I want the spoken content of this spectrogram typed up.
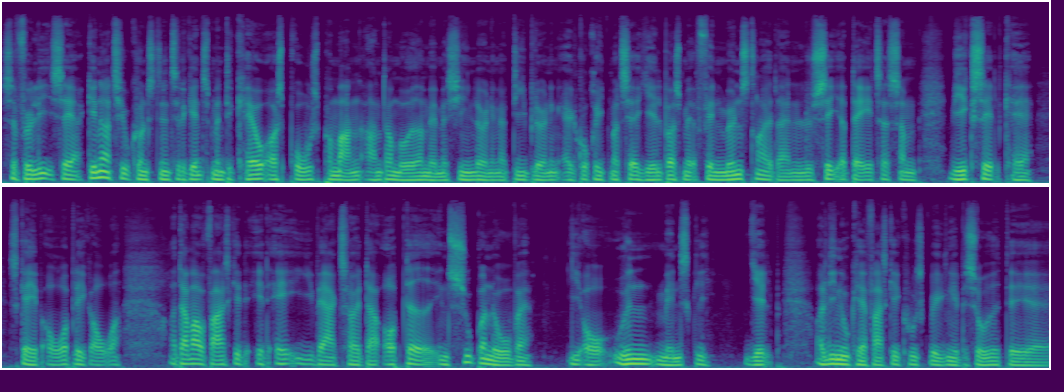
Selvfølgelig især generativ kunstig intelligens, men det kan jo også bruges på mange andre måder med machine learning og deep learning algoritmer til at hjælpe os med at finde mønstre eller analysere data, som vi ikke selv kan skabe overblik over. Og der var jo faktisk et, et AI-værktøj, der opdagede en supernova i år uden menneskelig hjælp. Og lige nu kan jeg faktisk ikke huske, hvilken episode det, øh,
